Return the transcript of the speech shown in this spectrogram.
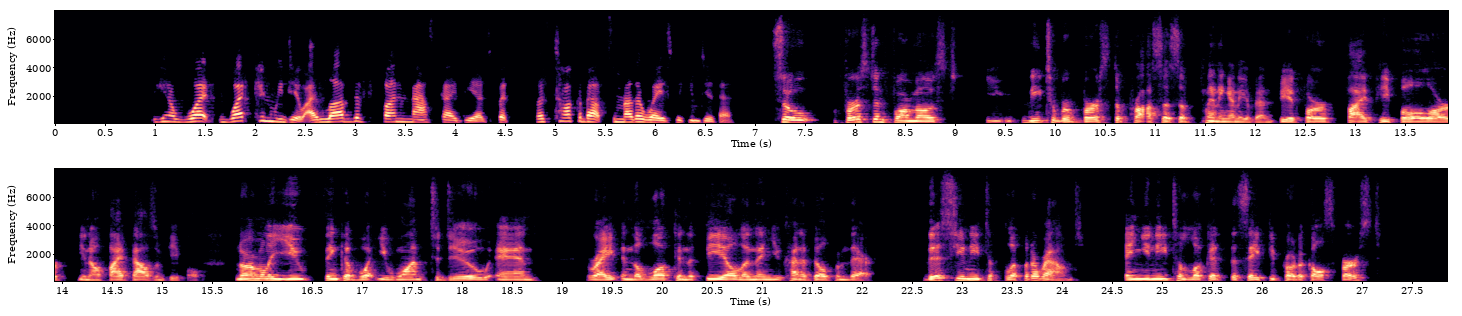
you know what what can we do? I love the fun mask ideas, but let's talk about some other ways we can do this. So, first and foremost, you need to reverse the process of planning any event, be it for five people or you know five thousand people. Normally, you think of what you want to do and right in the look and the feel, and then you kind of build from there. This you need to flip it around and you need to look at the safety protocols first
